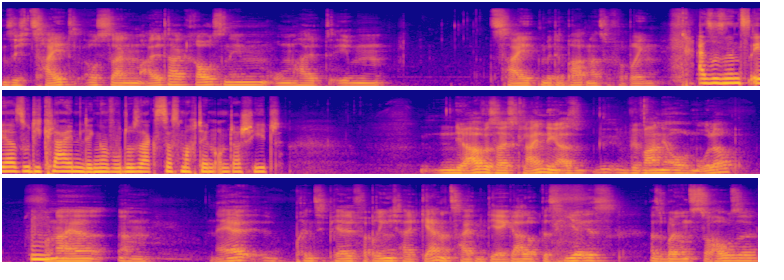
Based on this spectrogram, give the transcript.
sich Zeit aus seinem Alltag rausnehmen, um halt eben Zeit mit dem Partner zu verbringen. Also sind es eher so die kleinen Dinge, wo du sagst, das macht den Unterschied. Ja, was heißt Kleindinge? Also wir waren ja auch im Urlaub. Von daher, ähm, naja, prinzipiell verbringe ich halt gerne Zeit mit dir, egal ob das hier ist, also bei uns zu Hause,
